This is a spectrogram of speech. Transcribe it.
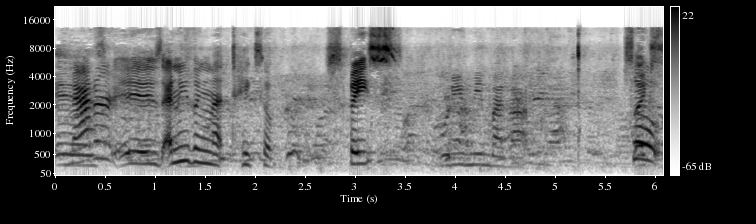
is Matter is anything that takes up space. What do you mean by that? So, Like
